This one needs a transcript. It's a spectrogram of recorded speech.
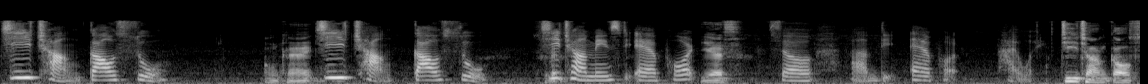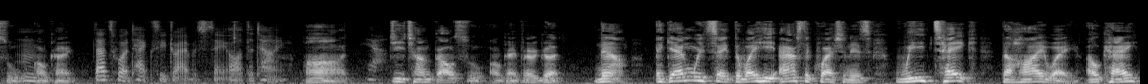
机场高速。 Okay. 机场高速。机场 means the airport, Yes. so um, the airport highway. 机场高速. Mm. Okay. That's what taxi drivers say all the time. Ah, Yeah. 机场高速. Okay, very good. Now, again, we say the way he asked the question is, we take the highway, okay?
